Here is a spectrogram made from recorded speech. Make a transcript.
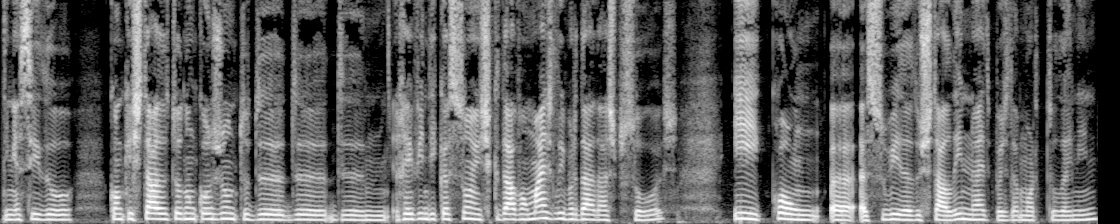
Tinha sido conquistado todo um conjunto de, de, de reivindicações que davam mais liberdade às pessoas e com a, a subida do Stalin, não é, depois da morte do Lenin,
